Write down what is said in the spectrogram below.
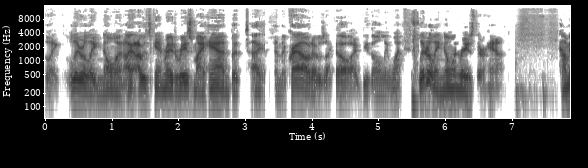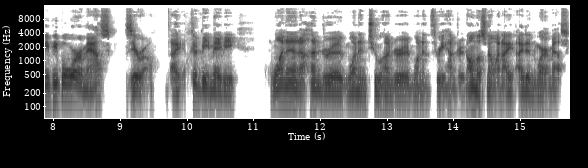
like literally no one. I, I, was getting ready to raise my hand, but I, in the crowd, I was like, oh, I'd be the only one. Literally, no one raised their hand. How many people wore a mask? Zero. I could be maybe one in a hundred, one in 200, one in 300. Almost no one. I, I didn't wear a mask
